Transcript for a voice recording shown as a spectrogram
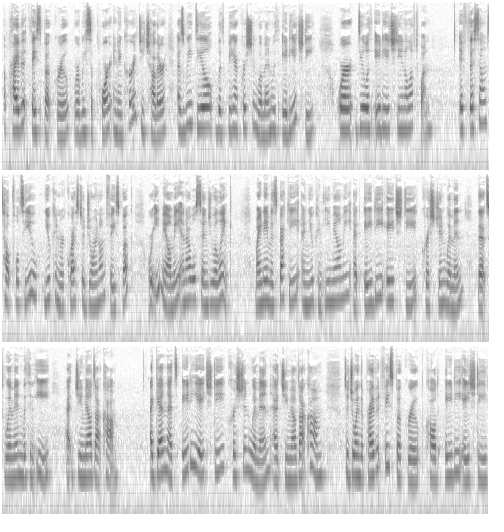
a private Facebook group where we support and encourage each other as we deal with being a Christian woman with ADHD or deal with ADHD in a loved one. If this sounds helpful to you, you can request to join on Facebook or email me and I will send you a link. My name is Becky, and you can email me at ADHDChristianWomen, that's women with an E, at gmail.com. Again, that's ADHD Christian Women at gmail.com to join the private Facebook group called ADHD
